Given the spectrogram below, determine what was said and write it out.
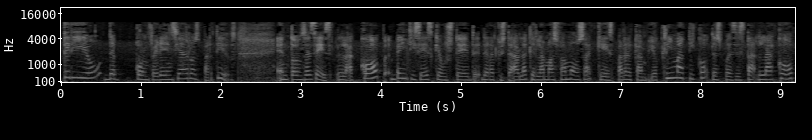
trío de conferencia de los partidos. Entonces es la COP 26 que usted de la que usted habla que es la más famosa, que es para el cambio climático, después está la COP,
